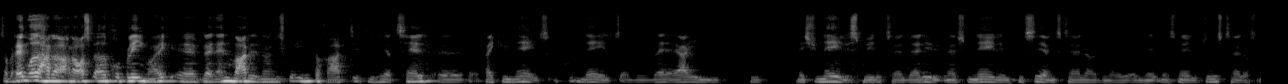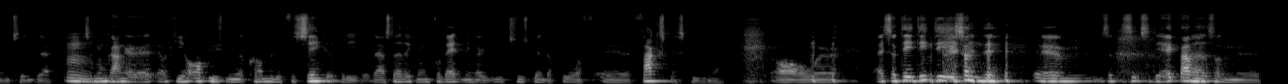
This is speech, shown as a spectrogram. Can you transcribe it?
så på den måde har der, har der også været problemer. Ikke? Blandt andet var det, når de skulle indberette de her tal regionalt og kommunalt. Hvad er egentlig nationale smittetal, hvad er det nationale inficeringstal og øh, nationale dødstal og sådan nogle ting der. Mm. Så nogle gange er de her oplysninger kommet lidt forsinket, fordi der er stadigvæk nogle forvaltninger i Tyskland, der bruger øh, faxmaskiner. Og øh, altså det, det, det er sådan, øh, øh, så, så, så det har ikke bare været sådan øh,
